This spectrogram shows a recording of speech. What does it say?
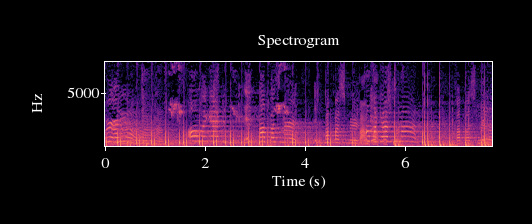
Where are you? Oh my god, it's Papa Smurf. It's Papa Smurf. I'm Oh my god, Smurf. Smart. Papa Smurf.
